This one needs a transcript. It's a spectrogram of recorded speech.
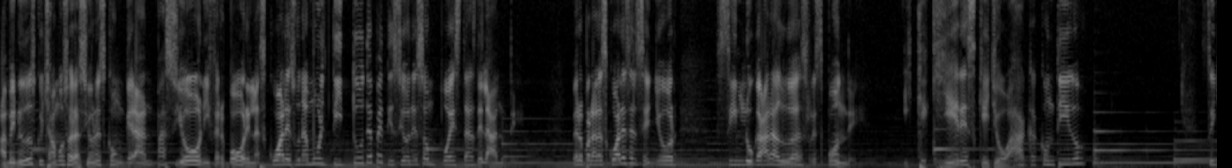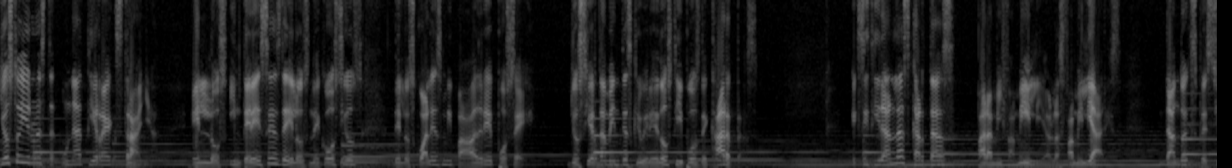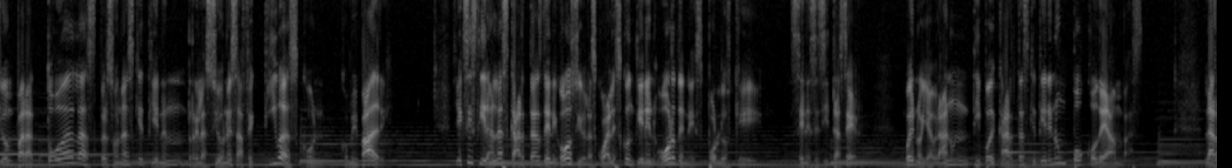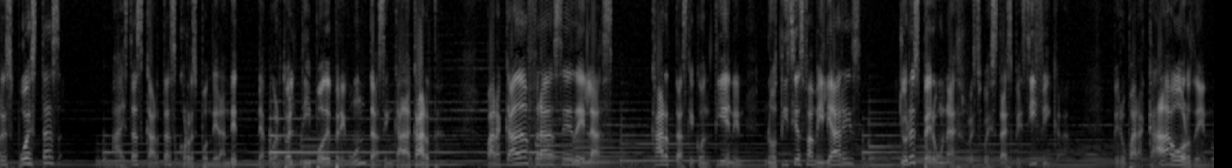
A menudo escuchamos oraciones con gran pasión y fervor en las cuales una multitud de peticiones son puestas delante, pero para las cuales el Señor sin lugar a dudas responde, ¿y qué quieres que yo haga contigo? Si yo estoy en una, tierra extraña, en los intereses de los negocios de los cuales mi padre posee, yo ciertamente escribiré dos tipos de cartas. Existirán las cartas para mi familia, las familiares, dando expresión para todas las personas que tienen relaciones afectivas con, con mi padre. Y existirán las cartas de negocio, las cuales contienen órdenes por los que se necesita hacer. Bueno, y habrán un tipo de cartas que tienen un poco de ambas. Las respuestas a estas cartas corresponderán de, acuerdo al tipo de preguntas en cada carta. Para cada frase de las cartas que contienen noticias familiares, yo no espero una respuesta específica, pero para cada orden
